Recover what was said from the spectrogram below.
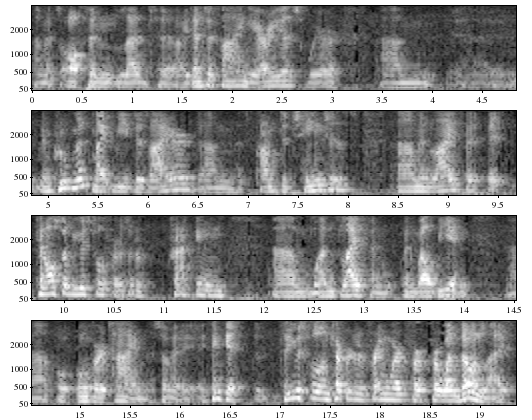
Um, it's often led to identifying areas where um, improvement might be desired, um, has prompted changes in life. It, it, can also be useful for sort of tracking one's life and, and well-being. Uh, over time. So I, I think it, it's a useful interpretive framework for, for one's own life.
